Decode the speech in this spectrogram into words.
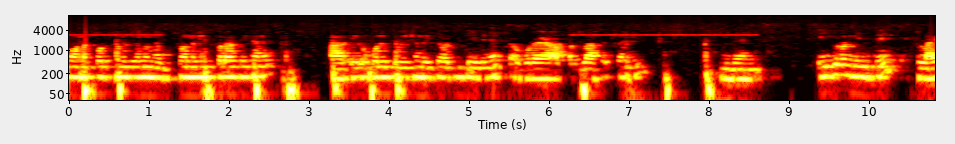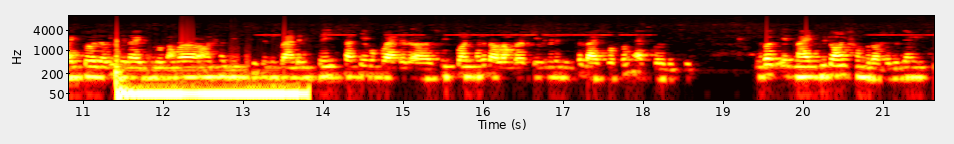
কর্নার পোর্শনের জন্য ম্যাজিক ইউজ করা আছে এখানে। আর এর উপরে পজিশন দেখতে পাচ্ছেন ক্যাবিনেট উপরে আপনার গ্লাসের ফ্যামিলি দেন এইগুলোর নিচে লাইট চলে যাবে। যে লাইটগুলো আমরা অনেক সময় দিচ্ছি যদি ক্লায়েন্টের স্পেস থাকে এবং ক্লায়েন্টের সুইচ পয়েন্ট থাকে, তাহলে আমরা ক্যাবিনেটের নিচে লাইট বটন অ্যাড করে দিচ্ছি। বিকজ এর নাইট ভিউটা অনেক সুন্দর আসে। যদি আমি একটু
